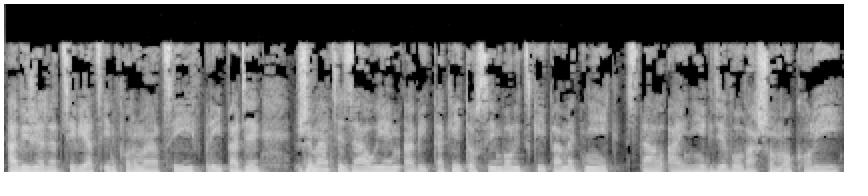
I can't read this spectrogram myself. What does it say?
a vyžiadať si viac informácií v prípade, že máte záujem, aby takýto symbolický pamätník stál aj niekde vo vašom okolí.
